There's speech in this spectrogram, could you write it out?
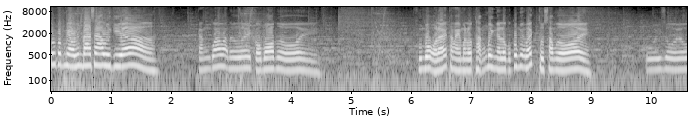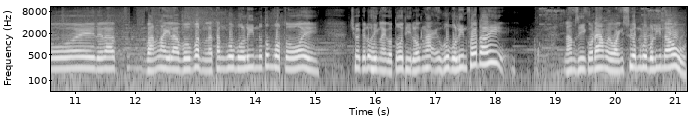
con con mèo lên 3 sao rồi kìa. Căng quá bạn ơi, Có bom rồi. Full bộ đấy, Thằng này mà nó thắng mình là nó có công nghệ bách. Thôi xong rồi. Ôi rồi ôi, Thế là ván này là vớ vẩn là thằng Goblin nó top 1 rồi. Chơi cái đội hình này của tôi thì nó ngại Goblin phết đấy. Làm gì có đam mà đánh xuyên Goblin đâu.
